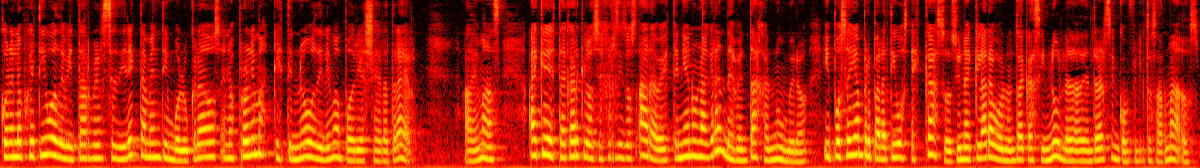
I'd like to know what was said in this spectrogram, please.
con el objetivo de evitar verse directamente involucrados en los problemas que este nuevo dilema podría llegar a traer. Además, hay que destacar que los ejércitos árabes tenían una gran desventaja en número y poseían preparativos escasos y una clara voluntad casi nula de adentrarse en conflictos armados.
